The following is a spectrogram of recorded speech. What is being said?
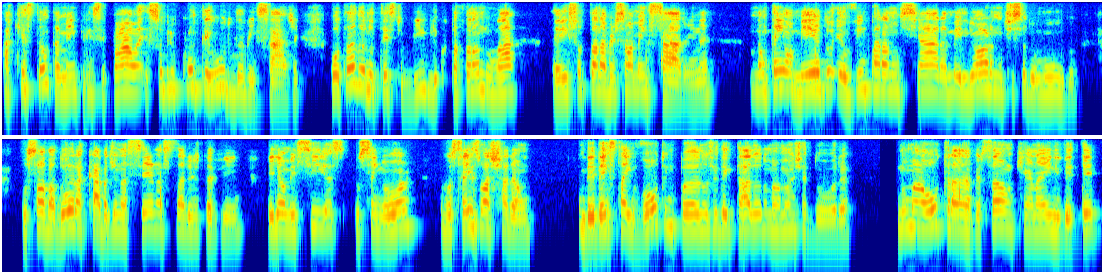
a, questão também principal é sobre o conteúdo da mensagem. Voltando no texto bíblico, está falando lá, é, isso está na versão a mensagem, né? Não tenham medo, eu vim para anunciar a melhor notícia do mundo. O Salvador acaba de nascer na cidade de Davi. Ele é o Messias, o Senhor, vocês o acharão. O bebê está envolto em panos e deitado numa manjedoura. Numa outra versão, que é na NVT,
